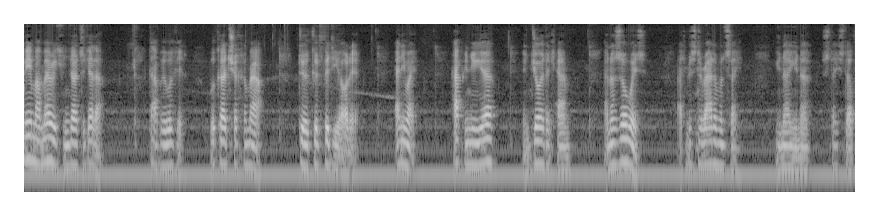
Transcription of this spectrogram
me and my Mary can go together, that'll be wicked. We'll go check them out. Do a good video on it. Anyway, Happy New Year. Enjoy the cam. And as always, as Mr. Adam would say, you know, you know, stay stealthy.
